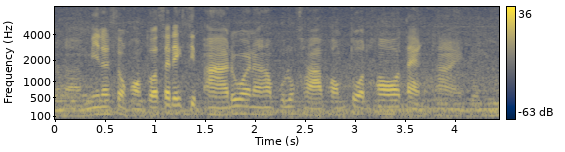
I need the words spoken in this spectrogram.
นะฮะ มีในส่วนของตัว ZX 10R ด้วยนะครับคุณลูกค้าพร้อมตัวท่อแต่งให้ตรงนี้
